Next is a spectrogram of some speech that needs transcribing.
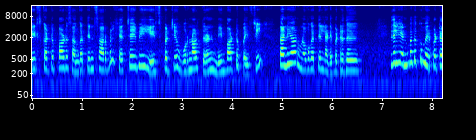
எய்ட்ஸ் கட்டுப்பாடு சங்கத்தின் சார்பில் ஹெச்ஐவி எய்ட்ஸ் பற்றிய ஒருநாள் திறன் மேம்பாட்டு பயிற்சி தனியார் உணவகத்தில் நடைபெற்றது. இதில் எண்பதுக்கும் மேற்பட்ட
